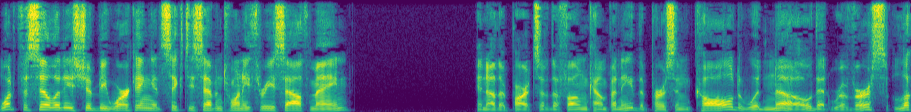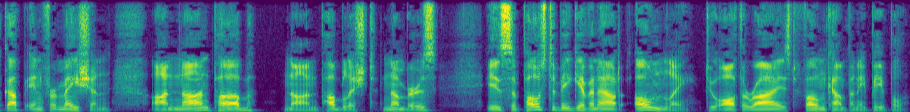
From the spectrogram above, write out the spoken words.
What facilities should be working at 6723 South Main? In other parts of the phone company, the person called would know that reverse lookup information on non pub, non published numbers is supposed to be given out only to authorized phone company people.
